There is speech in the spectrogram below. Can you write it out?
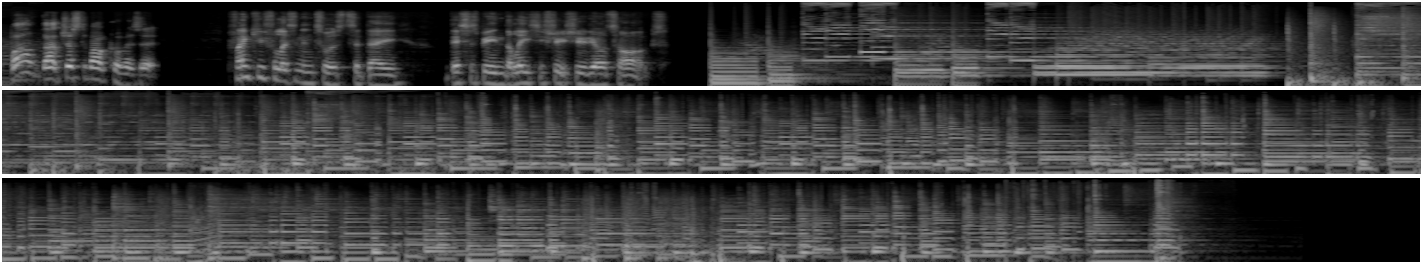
Well, that just about covers it. Thank you for listening to us today. This has been the Lacey Street Studio Talks.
